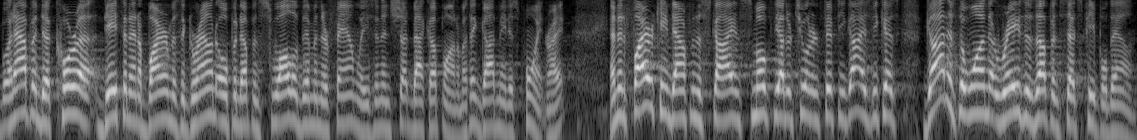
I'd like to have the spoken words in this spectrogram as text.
What happened to Korah, Dathan, and Abiram is the ground opened up and swallowed them and their families and then shut back up on them. I think God made his point, right? And then fire came down from the sky and smoked the other 250 guys because God is the one that raises up and sets people down.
